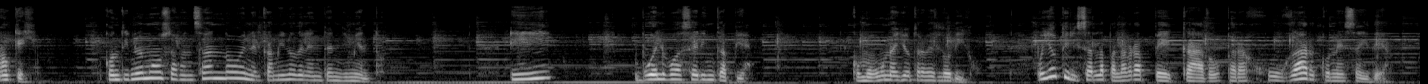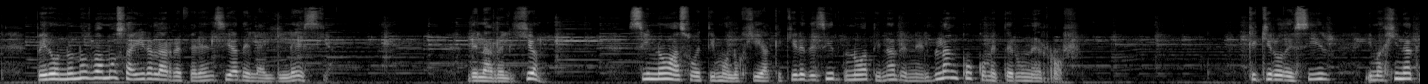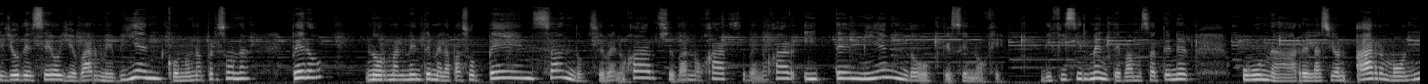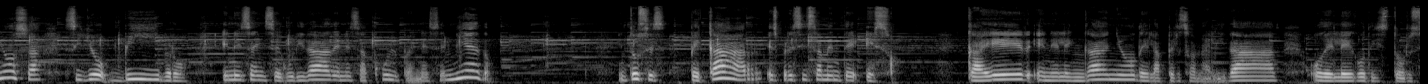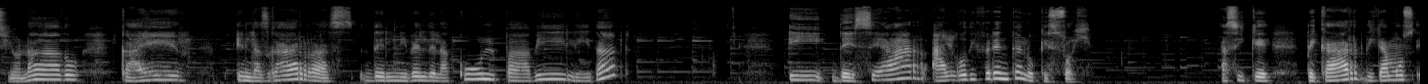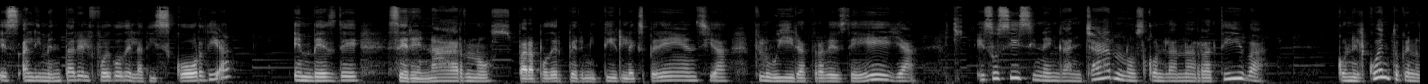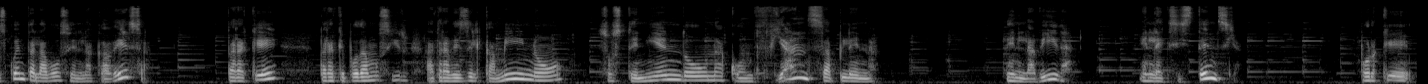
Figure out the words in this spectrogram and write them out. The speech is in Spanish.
Ok, continuemos avanzando en el camino del entendimiento. Y vuelvo a hacer hincapié, como una y otra vez lo digo. Voy a utilizar la palabra pecado para jugar con esa idea, pero no nos vamos a ir a la referencia de la iglesia, de la religión, sino a su etimología, que quiere decir no atinar en el blanco, cometer un error. ¿Qué quiero decir? Imagina que yo deseo llevarme bien con una persona, pero normalmente me la paso pensando, se va a enojar, se va a enojar, se va a enojar y temiendo que se enoje. Difícilmente vamos a tener una relación armoniosa si yo vibro en esa inseguridad, en esa culpa, en ese miedo. Entonces, pecar es precisamente eso, caer en el engaño de la personalidad o del ego distorsionado, caer en las garras del nivel de la culpabilidad y desear algo diferente a lo que soy. Así que pecar, digamos, es alimentar el fuego de la discordia en vez de serenarnos para poder permitir la experiencia, fluir a través de ella. Eso sí, sin engancharnos con la narrativa, con el cuento que nos cuenta la voz en la cabeza. ¿Para qué? para que podamos ir a través del camino sosteniendo una confianza plena en la vida, en la existencia. Porque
